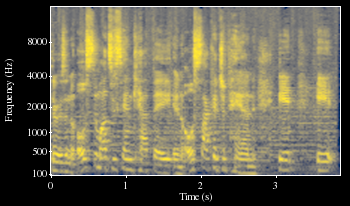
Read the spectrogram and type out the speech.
there is an Osomatsu-san Cafe in Osaka, Japan. It, it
